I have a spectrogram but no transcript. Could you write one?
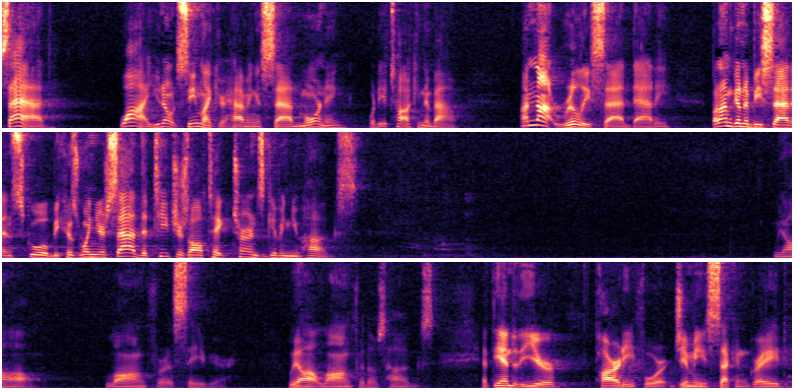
Sad? Why? You don't seem like you're having a sad morning. What are you talking about? I'm not really sad, Daddy, but I'm going to be sad in school because when you're sad, the teachers all take turns giving you hugs. We all long for a Savior. We all long for those hugs. At the end of the year party for Jimmy's second grade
